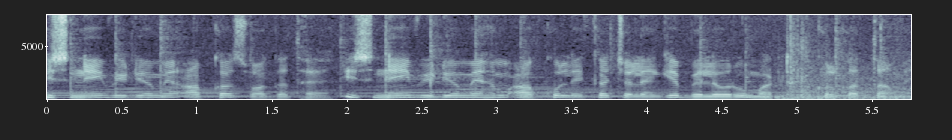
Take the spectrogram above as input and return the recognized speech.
इस नई वीडियो में आपका स्वागत है। इस नई वीडियो में हम आपको लेकर चलेंगे बेलोरू मठ, कोलकाता में।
